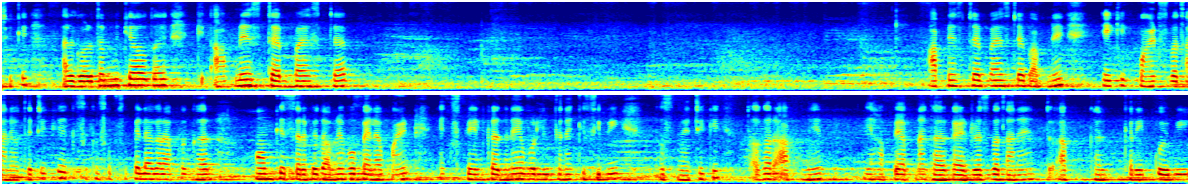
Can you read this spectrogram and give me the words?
ठीक है? अलगोरिदम में क्या होता है कि आपने स्टेप बाय स्टेप आपने स्टेप बाय स्टेप अपने एक एक पॉइंट्स बताने होते हैं, ठीक है? सबसे पहले अगर आपका घर होम के सर है तो आपने वो पहला पॉइंट एक्सप्लेन कर देना है, वो लिख देना किसी भी उसमें, ठीक है? तो अगर आपने यहाँ पे अपना घर का एड्रेस बताना है तो आप घर करीब कोई भी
